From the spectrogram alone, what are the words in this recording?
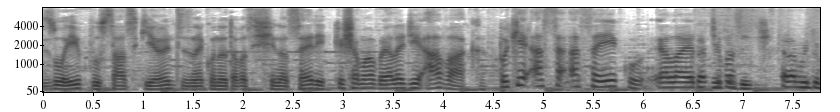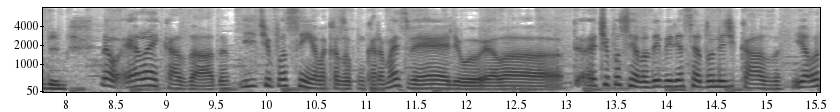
zoei pro Sasuke antes, né? Quando eu tava assistindo a série, que eu chamava ela de a vaca. Porque a, a Saeko, ela era Era tipo muito assim. beat. Era muito beat. Não, ela é casada. E tipo assim, ela casou com um cara mais velho. Ela. É tipo assim, ela deveria ser a dona de casa. E ela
